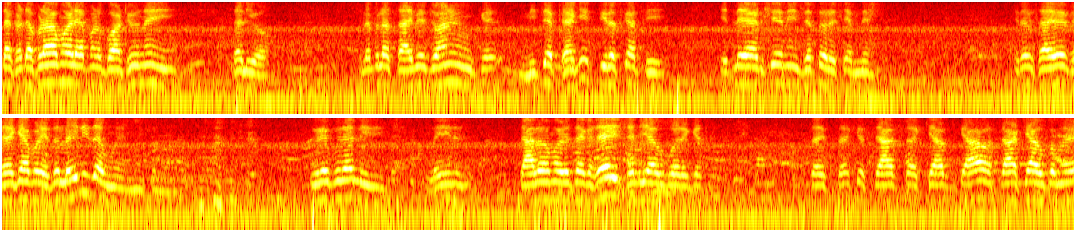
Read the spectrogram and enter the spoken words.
ડફડા મળે, પણ ગોઠ્યું નહીં ચાલ્યો એટલે પેલા સાહેબે જાણ્યું કે નીચે ફેંકી તિરસ્કારથી એટલે અડશે નહીં જતો રહેશે એમને. એટલે સાહેબે ફેંક્યા પડે તો લઈ લીધા હું પૂરેપૂરા લઈ લીધા. લઈને ચાલવા મળે ત્યાં કે હે છલિયા સાહેબ, સાહેબ કે ક્યાં હુકમ હે?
